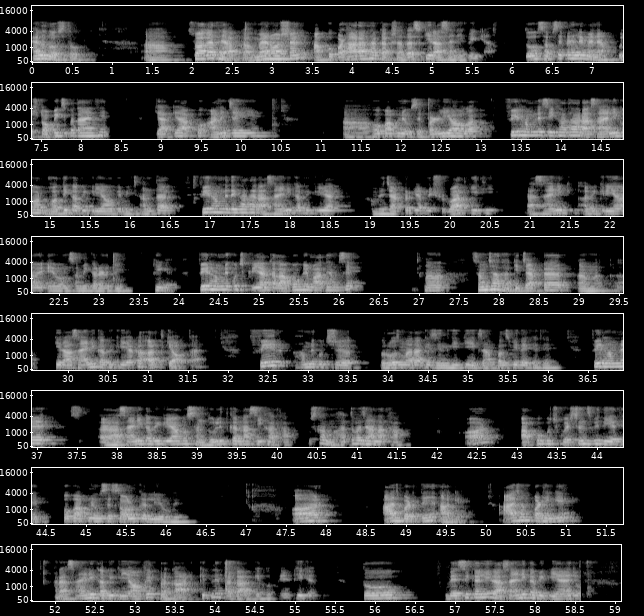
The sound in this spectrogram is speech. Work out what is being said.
Hello दोस्तों स्वागत है आपका। मैं रोशन, आपको पढ़ा रहा था कक्षा दस की रासायनिक विज्ञान। तो सबसे पहले मैंने आपको कुछ टॉपिक्स बताए थे। क्या क्या आपको आने चाहिए? होप आपने उसे पढ़ लिया होगा। फिर हमने सीखा था रासायनिक और भौतिक अभिक्रियाओं के बीच अंतर। फिर हमने देखा था रासायनिक अभिक्रिया। हमने चैप्टर की अपनी शुरुआत की थी रासायनिक अभिक्रियाएँ एवं समीकरण की। ठीक है, फिर हमने कुछ क्रियाकलापों के माध्यम से समझा था कि चैप्टर कि रासायनिक अभिक्रिया का अर्थ क्या होता है? फिर हमने कुछ रोज़मर्रा की ज़िंदगी की एग्जाम्पल्स भी देखे थे। फिर हमने रासायनिक अभिक्रियाओं को संतुलित करना सीखा था, उसका महत्व जाना था और आपको कुछ क्वेश्चंस भी दिए थे। होप आपने उसे सॉल्व कर लिए होंगे। और आज बढ़ते हैं आगे। आज हम पढ़ेंगे रासायनिक अभिक्रियाओं के प्रकार, कितने प्रकार के होते हैं, ठीक है? तो बेसिकली रासायनिक अभिक्रियाएँ जो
